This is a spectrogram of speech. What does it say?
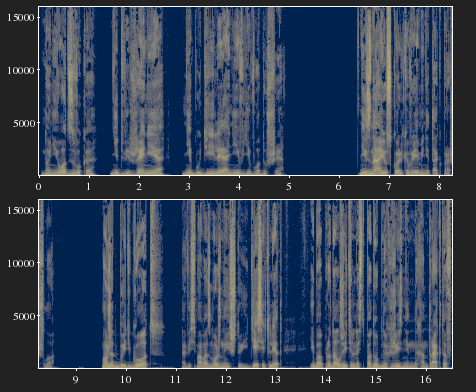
но ни отзвука, ни движения не будили они в его душе. Не знаю, сколько времени так прошло. Может быть, год, а весьма возможно и что и десять лет, ибо продолжительность подобных жизненных антрактов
